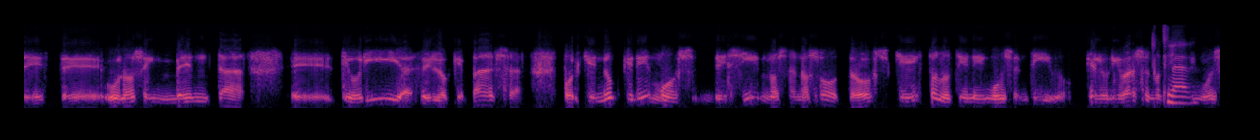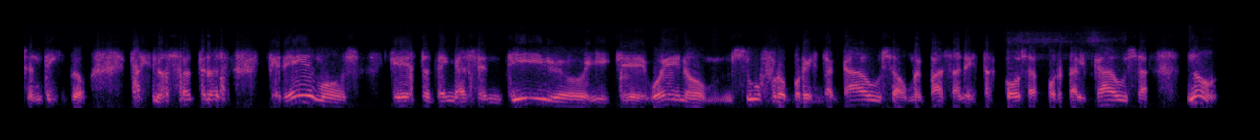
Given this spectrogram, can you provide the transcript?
este, uno se inventa teorías de lo que pasa, porque no queremos decirnos a nosotros que esto no tiene ningún sentido, que el universo no tiene ningún sentido, que nosotros queremos que esto tenga sentido y que, bueno, sufro por esta causa o me pasan estas cosas por tal causa. No,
